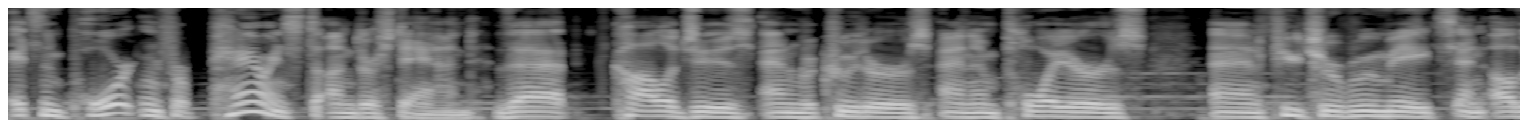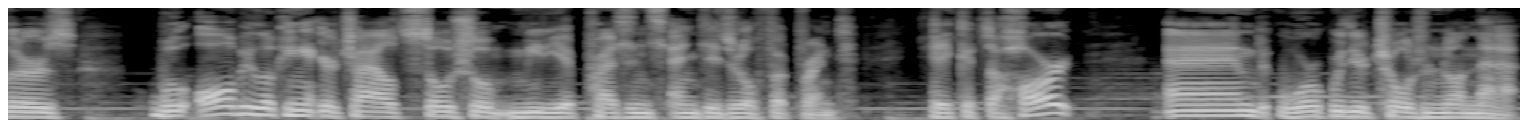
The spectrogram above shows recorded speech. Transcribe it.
it's important for parents to understand that colleges and recruiters and employers and future roommates and others will all be looking at your child's social media presence and digital footprint. Take it to heart and work with your children on that.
